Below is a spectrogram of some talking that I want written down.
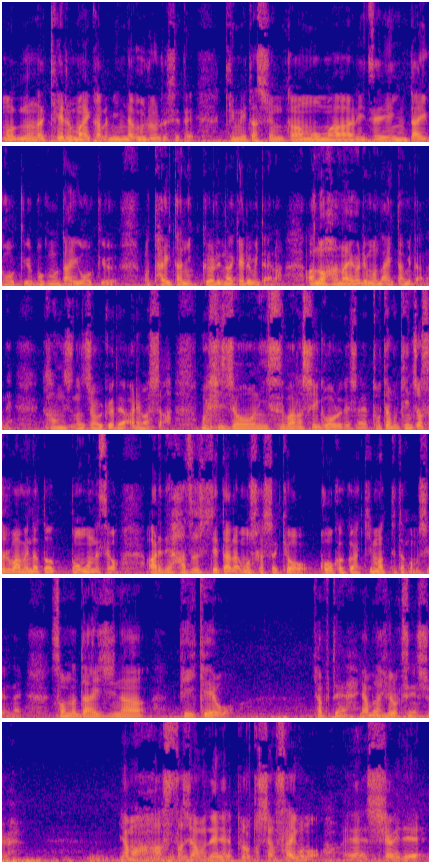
もうなんだ蹴る前からみんなうるうるしてて、決めた瞬間もう周り全員大号泣、僕も大号泣、もうタイタニックより泣けるみたいな、あの花よりも泣いたみたいなね、感じの状況でありました。もう非常に素晴らしいゴールでしたね。とても緊張する場面だったと思うんですよ。あれで外してたらもしかしたら今日降格が決まってたかもしれない。そんな大事な PK を、キャプテン山田裕樹選手、ヤマハスタジアムでプロとしての最後の、えー、試合で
